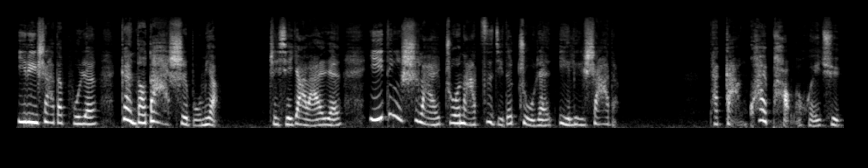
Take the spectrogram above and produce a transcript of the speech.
伊丽莎的仆人感到大事不妙，这些亚兰人一定是来捉拿自己的主人伊丽莎的。他赶快跑了回去，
